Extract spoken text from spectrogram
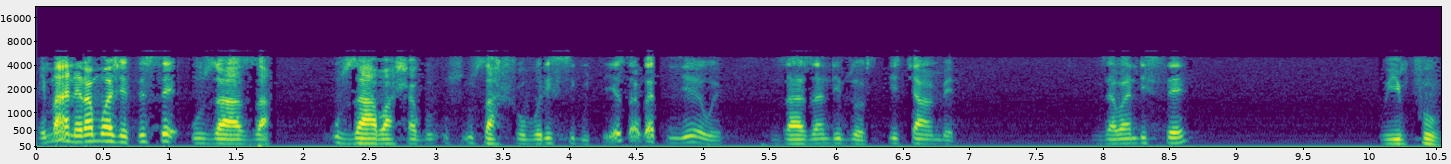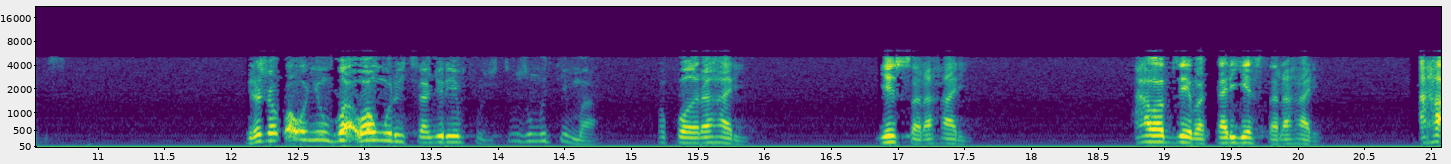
Imana yaramubaje ati se uzaza? Uzabasha uzashobora isi gute? Yesu aravuga ati ngewe nzaza ndi byose. Icya mbere nzaba ndi se w'imfubyi birashoboka ko unyumva wankurikiranye uri imfubyi tuzi umutima papa arahari yesu arahari. Aho ababyeyi batari yesu arahari. Aha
